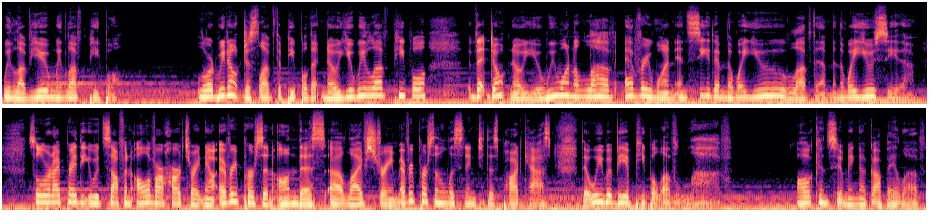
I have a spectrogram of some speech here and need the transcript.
We love you and we love people. Lord, we don't just love the people that know you, we love people that don't know you. We want to love everyone and see them the way you love them and the way you see them. So, Lord, I pray that you would soften all of our hearts right now, every person on this uh, live stream, every person listening to this podcast, that we would be a people of love, all consuming agape love,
